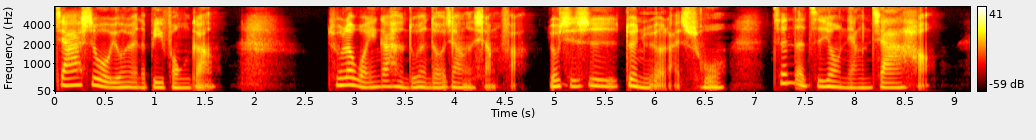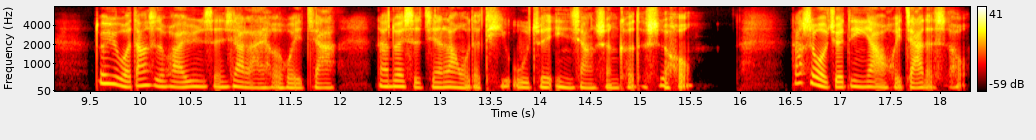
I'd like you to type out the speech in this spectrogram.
家是我永远的避风港，除了我，应该很多人都有这样的想法，尤其是对女儿来说，真的只有娘家好。对于我当时怀孕生下来和回家那段时间，让我的体悟最印象深刻的时候。当时我决定要回家的时候，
